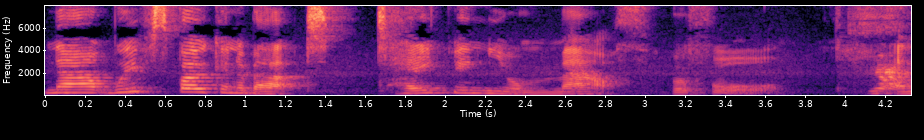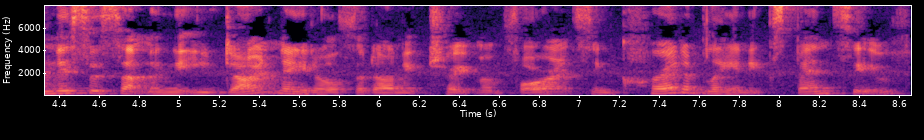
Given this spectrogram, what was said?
Now, we've spoken about taping your mouth before. Yeah. And this is something that you don't need orthodontic treatment for, and it's incredibly inexpensive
